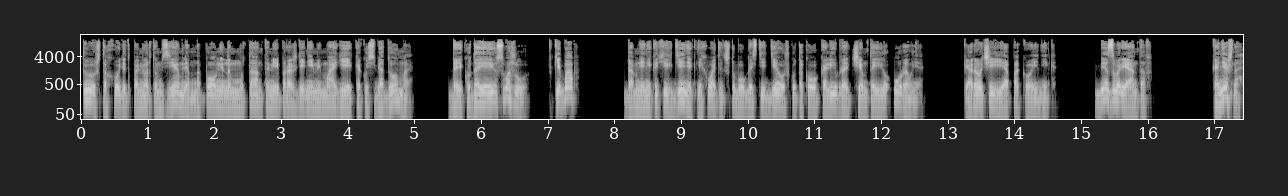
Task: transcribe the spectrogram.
Ту, что ходит по мертвым землям, наполненным мутантами и порождениями магии, как у себя дома? Да и куда я ее свожу? В кебаб? Да мне никаких денег не хватит, чтобы угостить девушку такого калибра чем-то ее уровня. Короче, я покойник. Без вариантов. Конечно,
